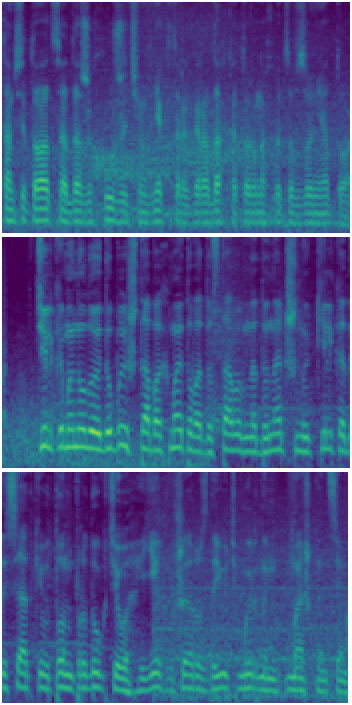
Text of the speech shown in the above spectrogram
там ситуация даже хуже, чем в некоторых городах, которые находятся в зоне АТО. Тільки минулої доби штаб Ахметова доставив на Донеччину кілька десятків тонн продуктів. Їх вже роздають мирним мешканцям.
